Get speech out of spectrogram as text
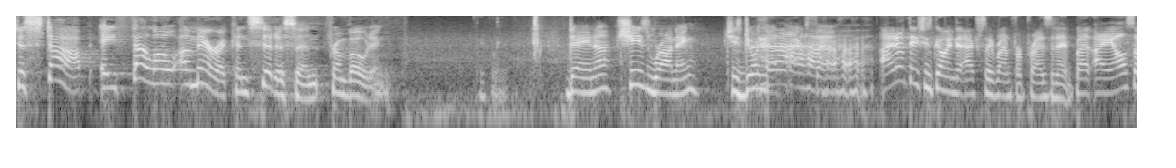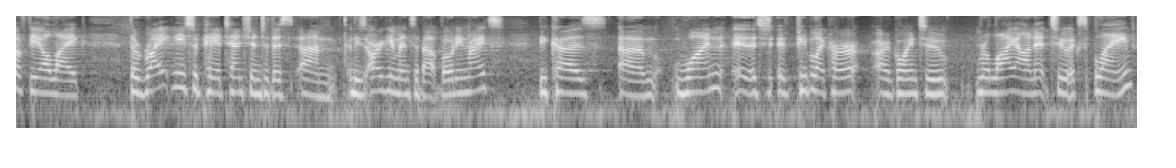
to stop a fellow American citizen from voting. Dana, she's running. She's doing that accent. I don't think she's going to actually run for president, but I also feel like the right needs to pay attention to this, um, these arguments about voting rights because, um, one, people like her are going to rely on it to explain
